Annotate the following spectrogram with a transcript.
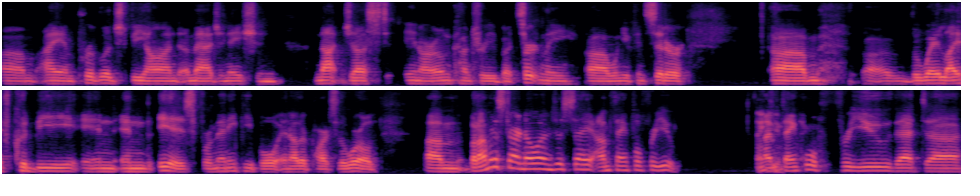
um, I am privileged beyond imagination, not just in our own country, but certainly uh, when you consider um, uh, the way life could be in and is for many people in other parts of the world. Um, but I'm going to start Noah and just say I'm thankful for you. Thank I'm you. thankful for you that uh,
